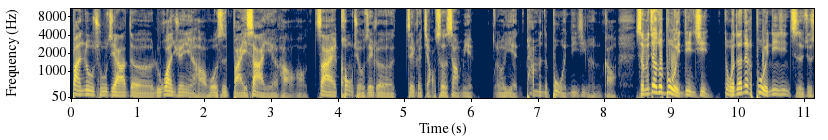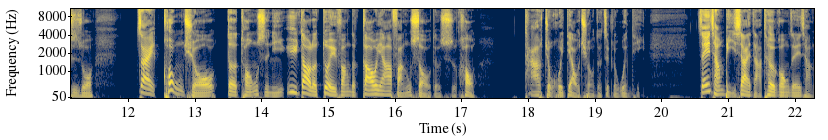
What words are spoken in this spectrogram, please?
半路出家的卢冠轩也好，或者是白萨也好，哈，在控球这个这个角色上面而言，他们的不稳定性很高。什么叫做不稳定性？我的那个不稳定性指的就是说，在控球的同时，你遇到了对方的高压防守的时候。他就会掉球的这个问题，这一场比赛打特工这一场，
